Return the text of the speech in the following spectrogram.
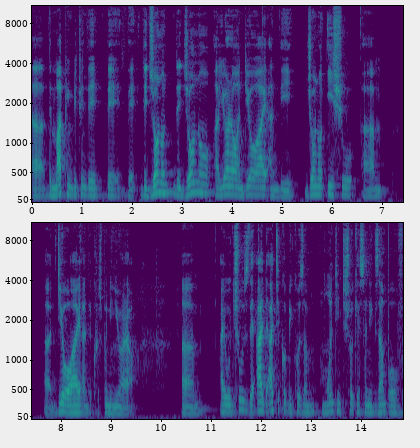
uh, the mapping between the the the, the journal the journal uh, URL and DOI and the journal issue um, uh, DOI and the corresponding URL. Um, I will choose the add article because I'm, I'm wanting to showcase an example of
